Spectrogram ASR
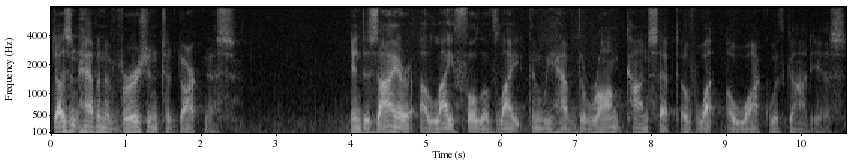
doesn't have an aversion to darkness and desire a life full of light, then we have the wrong concept of what a walk with God is.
